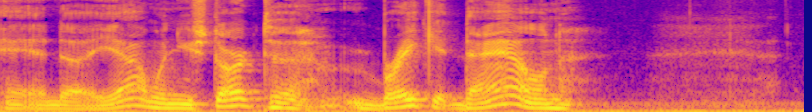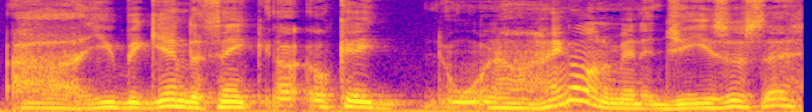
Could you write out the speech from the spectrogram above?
And uh, yeah, when you start to break it down, uh, you begin to think, uh, okay, hang on a minute, Jesus. That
